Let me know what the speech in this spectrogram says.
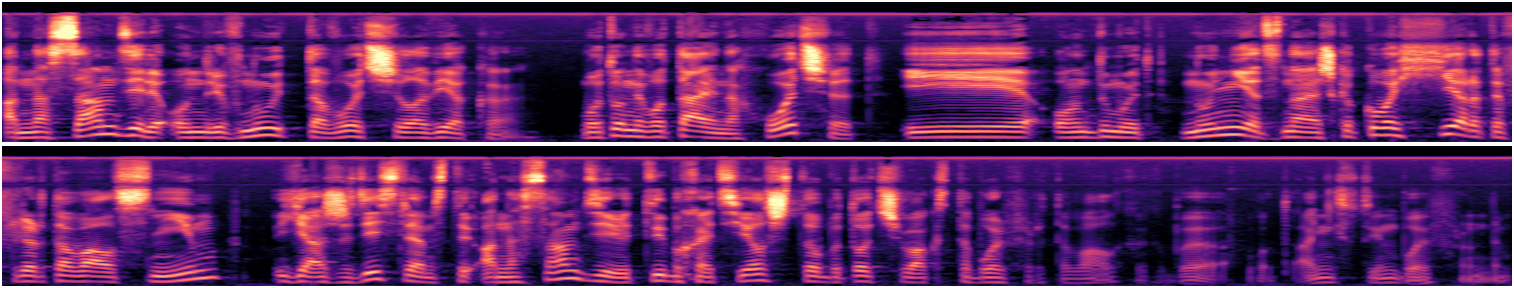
а на самом деле он ревнует того человека. Вот он его тайно хочет, и он думает, ну нет, знаешь, какого хера ты флиртовал с ним? Я же здесь рядом стою. А на самом деле ты бы хотел, чтобы тот чувак с тобой флиртовал, как бы, вот, а не с твоим бойфрендом.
